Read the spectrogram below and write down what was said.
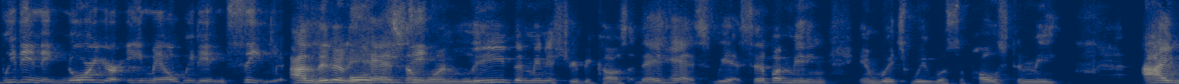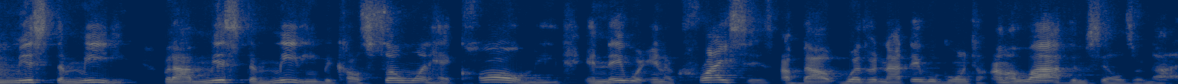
we didn't ignore your email, we didn't see it. I literally Or had we did- someone leave the ministry because they had we had set up a meeting in which we were supposed to meet. I missed the meeting, but I missed the meeting because someone had called me and they were in a crisis about whether or not they were going to unalive themselves or not.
